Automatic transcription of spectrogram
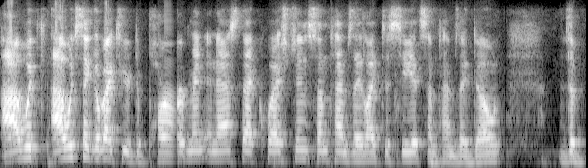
I would I would say go back to your department and ask that question. Sometimes they like to see it, sometimes they don't. The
